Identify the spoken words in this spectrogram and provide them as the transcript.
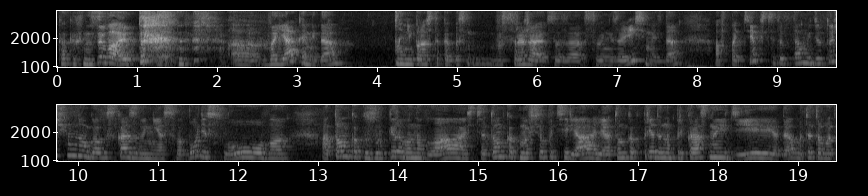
как их называют, а, вояками, да, они просто как бы сражаются за свою независимость, да, а в подтексте -то там идет очень много высказываний о свободе слова, о том, как узурпирована власть, о том, как мы все потеряли, о том, как предана прекрасная идея, да, вот это вот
